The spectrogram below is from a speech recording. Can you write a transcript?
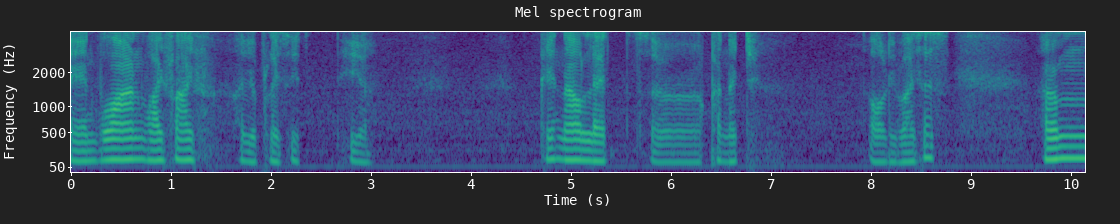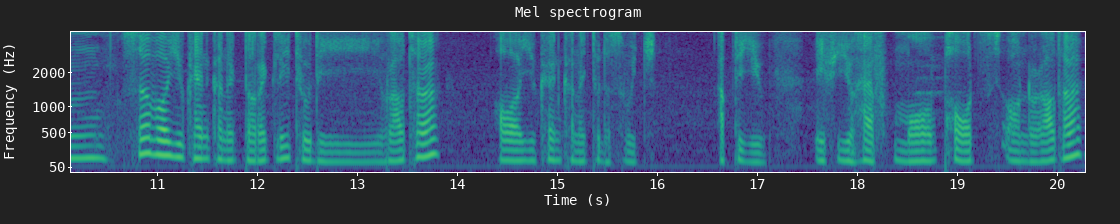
And one Wi-Fi I will place it here. Okay now let's uh, connect all devices um, server you can connect directly to the router or you can connect to the switch. Up to you. If you have more ports on the router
